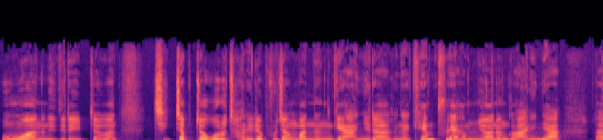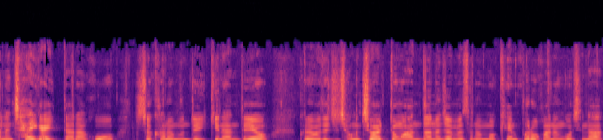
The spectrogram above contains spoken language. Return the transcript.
옹호하는 이들의 입장은 직접적으로 자리를 보장받는 게 아니라 그냥 캠프에 합류하는 거 아니냐라는 차이가 있다라고 지적하는 분도 있긴 한데요. 그러면서 이제 정치 활동을 한다는 점에서는 뭐 캠프로 가는 것이나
